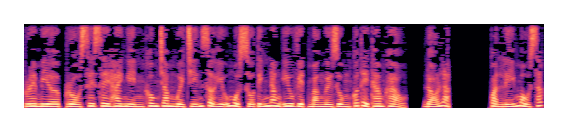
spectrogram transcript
Premiere Pro CC 2019 sở hữu một số tính năng ưu việt mà người dùng có thể tham khảo, đó là quản lý màu sắc.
